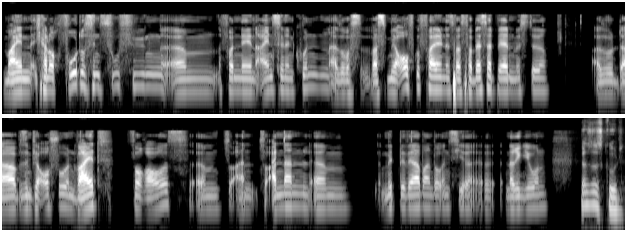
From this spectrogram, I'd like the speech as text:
mein, ich kann auch Fotos hinzufügen ähm, von den einzelnen Kunden, also was, was mir aufgefallen ist, was verbessert werden müsste. Also da sind wir auch schon weit voraus ähm, zu, an, zu anderen ähm, Mitbewerbern bei uns hier äh, in der Region. Das ist gut.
